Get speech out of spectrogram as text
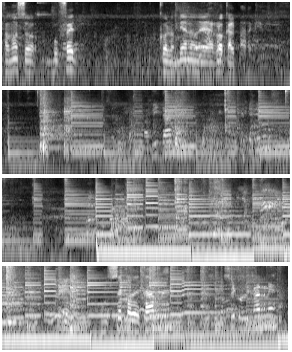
famoso buffet colombiano de Rock al Parque. Papita. Un seco de carne. Seco de carne.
